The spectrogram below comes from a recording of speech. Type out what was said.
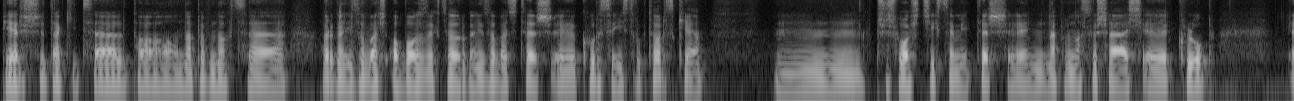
Pierwszy taki cel to na pewno chcę organizować obozy, chcę organizować też y, kursy instruktorskie. Ym, W przyszłości chcę mieć też, y, na pewno słyszałaś, y, klub, y,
